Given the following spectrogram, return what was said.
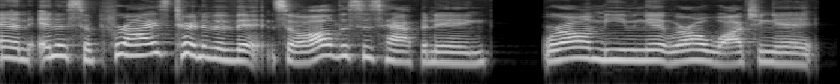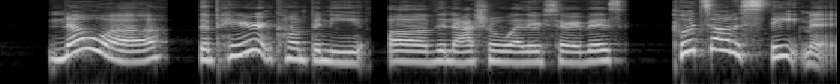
And in a surprise turn of events, so all this is happening, we're all memeing it, we're all watching it. NOAA, the parent company of the National Weather Service, puts out a statement.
